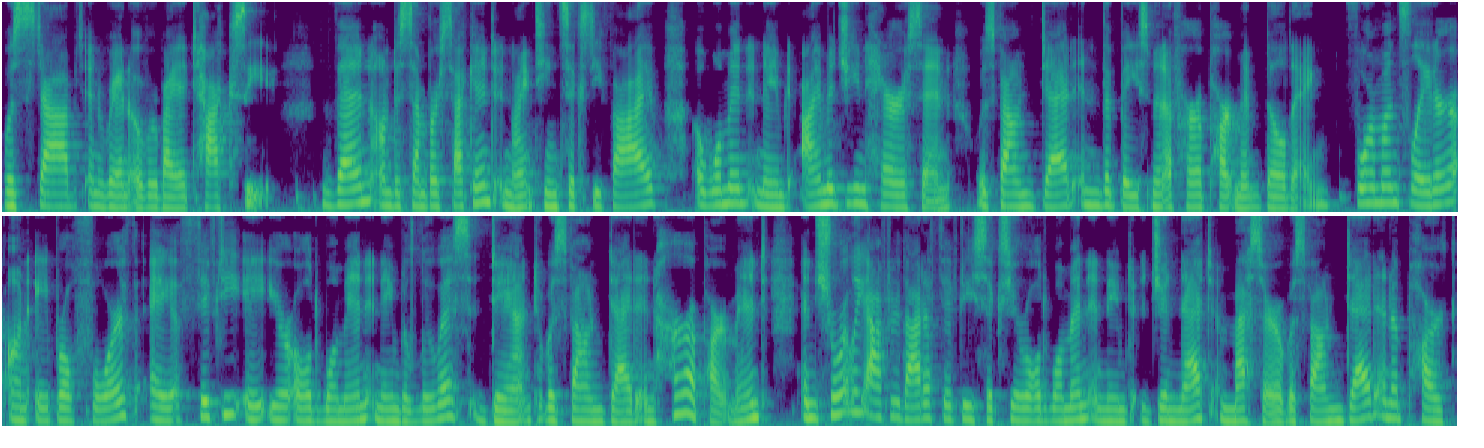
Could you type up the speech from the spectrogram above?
was stabbed and ran over by a taxi. Then, on December 2nd, 1965, a woman named Imogene Harrison was found dead in the basement of her apartment building. Four months later, on April 4th, a 58 year old woman named Lois Dant was found dead in her apartment. And shortly after that, a 56 year old woman named Jeanette Messer was found dead in a park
